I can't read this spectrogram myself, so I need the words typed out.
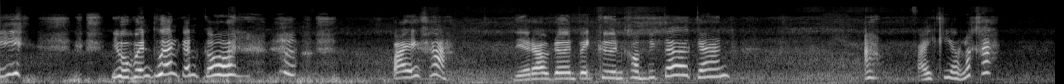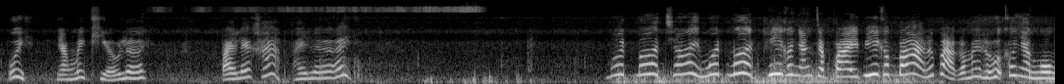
นี้ อยู่เป็นเพื่อนกันก่อน ไปค่ะ เดี๋ยวเราเดินไปคืนคอมพิวเตอร์กัน อะไฟเขียวแล้วค่ะ อุ้ย ยังไม่เขียวเลย ไปเลยค่ะ ไปเลย มืดมืดใช่ มืดมืดพี่ก็ยังจะไป พี่ก็บ้าหรือเปล่าก็ไม่รู้ ก็ยังงง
